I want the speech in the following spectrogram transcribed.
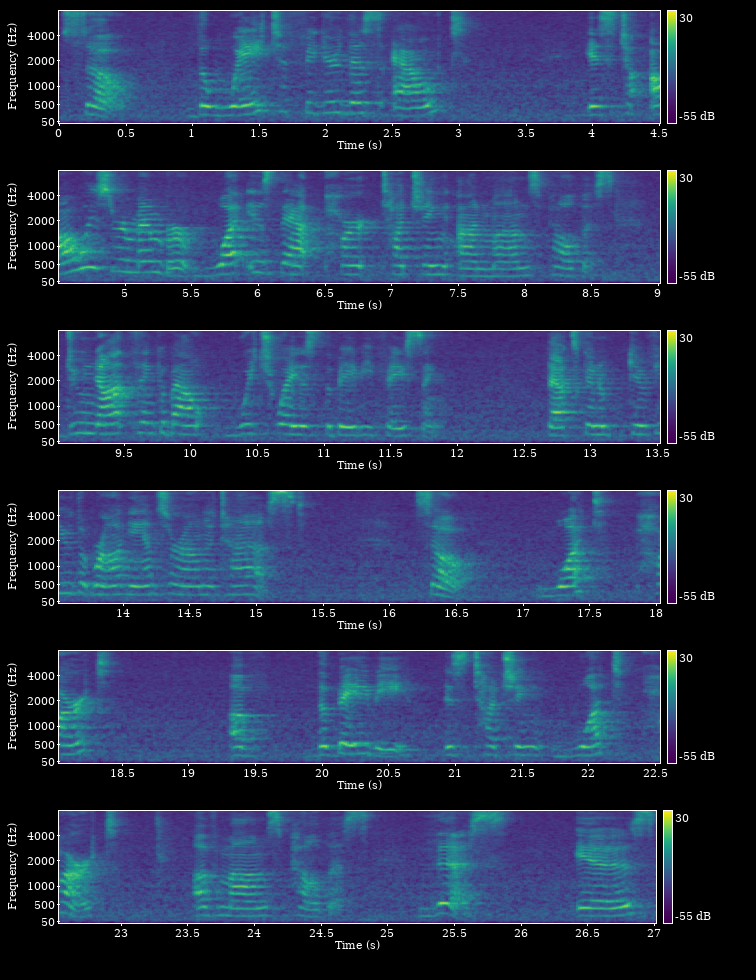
So the way to figure this out is to always remember what is that part touching on mom's pelvis. Do not think about which way is the baby facing. That's going to give you the wrong answer on a test. So what part of the baby is touching what part of mom's pelvis? This is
